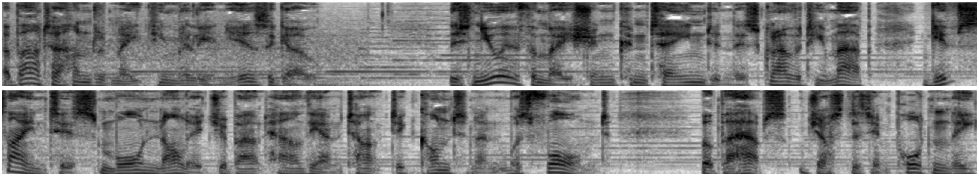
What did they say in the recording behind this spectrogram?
about 180 million years ago. This new information contained in this gravity map gives scientists more knowledge about how the Antarctic continent was formed but perhaps just as importantly,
